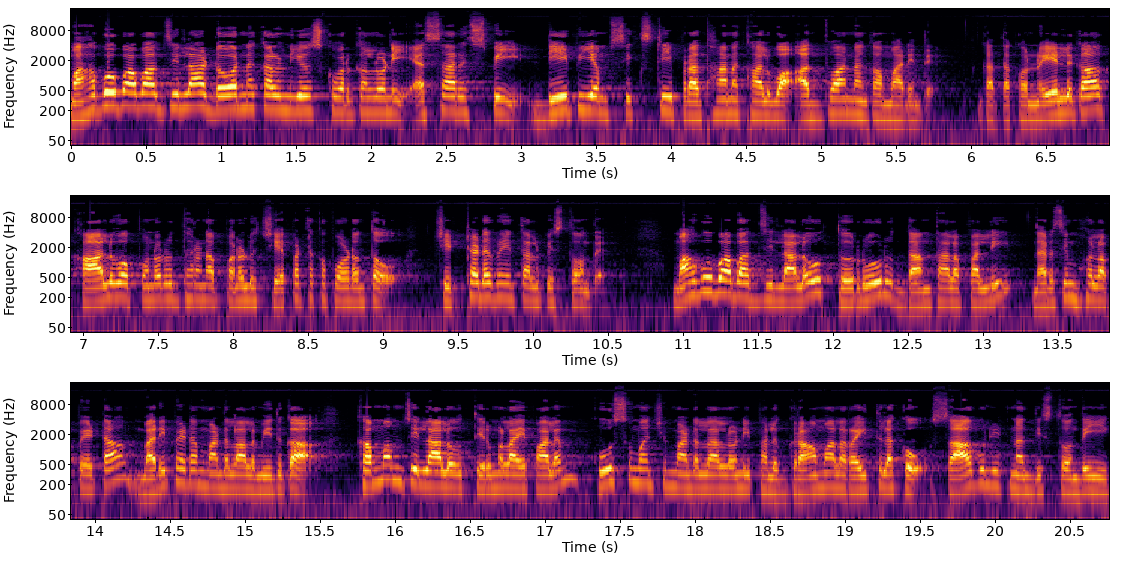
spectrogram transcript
మహబూబాబాద్ జిల్లా డోర్నకల్ నియోజకవర్గంలోని ఎస్ఆర్ఎస్పీ డిపిఎం సిక్స్టీ ప్రధాన కాలువ అధ్వాన్నంగా మారింది. గత కొన్నేళ్ళుగా కాలువ పునరుద్ధరణ పనులు చేపట్టకపోవడంతో చిట్టడవిని తలపిస్తోంది. మహబూబాబాద్ జిల్లాలో తొర్రూరు దంతాలపల్లి నరసింహులపేట మరిపేట మండలాల మీదుగా ఖమ్మం జిల్లాలో తిరుమలాయపాలెం కూసుమంచి మండలాల్లోని పలు గ్రామాల రైతులకు సాగునీటిని అందిస్తోంది ఈ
